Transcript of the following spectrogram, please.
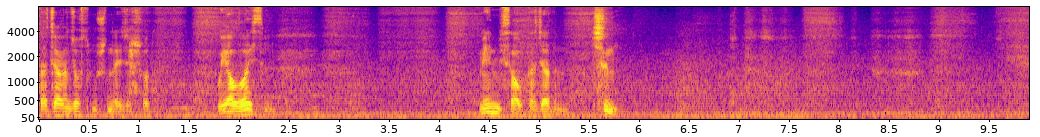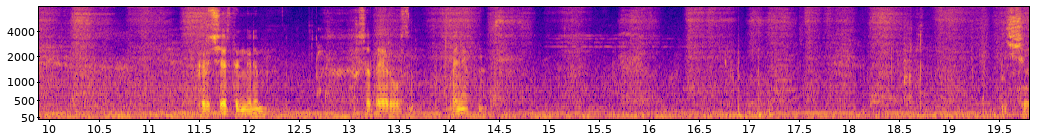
тажаган жоксуңбу ушундай жашоодон уялбайсыңбы мен мисалы тажадым. Чын. Короче эртең келем акча даяр болсун понятно еще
